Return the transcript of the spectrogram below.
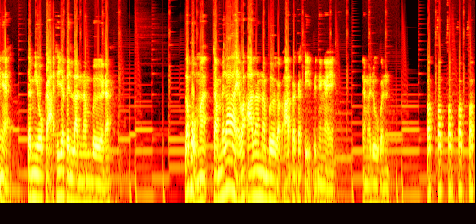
เนี่ย จะมีโอกาสที่จะเป็นรันนัมเบอร์นะ แล้วผมอะจำไม่ได้ว่าอาร์ตรันนัมเบอร์กับอาร์ตปกติเป็นยังไงเดี๋ยวมาดูกันฟับฟับฟับฟับฟับ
